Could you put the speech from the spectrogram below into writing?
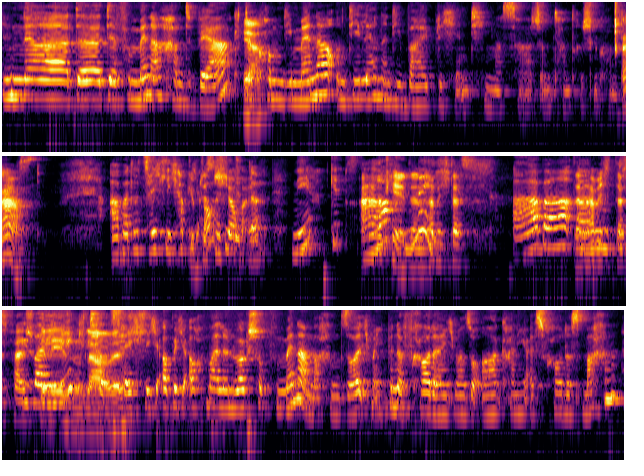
Na, der, der für Männer Handwerk, Ja. da kommen die Männer und die lernen die weibliche Intimmassage im tantrischen Kontext. Ah. Aber tatsächlich habe ich auch nicht schon gedacht, nee, gibt's Ah, noch okay, dann habe ich das. Aber Dann habe ähm, ich das falsch überleg gelesen, glaube ich. tatsächlich, ob ich auch mal einen Workshop für Männer machen soll. Ich meine, ich bin eine Frau, da denke ich mal so, ah, kann ich als Frau das machen?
